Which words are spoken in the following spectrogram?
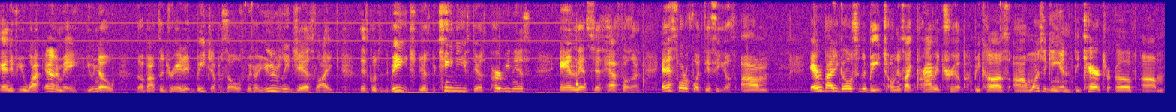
and if you watch anime, you know about the dreaded beach episodes, which are usually just like let's go to the beach, there's bikinis, there's perviness, and let's just have fun. And that's sort of what this is. Um, everybody goes to the beach on this like private trip because um, once again, the character of um,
